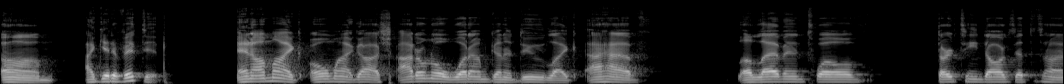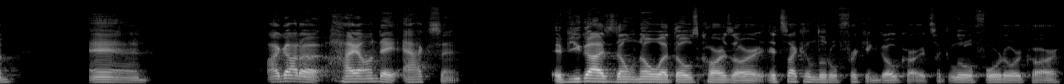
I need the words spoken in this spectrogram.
Um, I get evicted. And I'm like, "Oh my gosh, I don't know what I'm going to do. Like I have 11, 12, 13 dogs at the time and I got a Hyundai Accent. If you guys don't know what those cars are, it's like a little freaking go-kart. It's like a little four-door car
